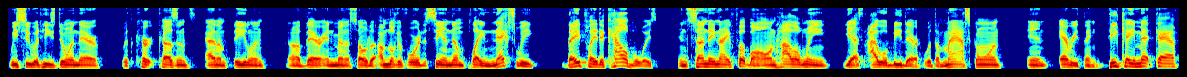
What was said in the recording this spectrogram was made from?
we see what he's doing there with Kirk Cousins, Adam Thielen uh, there in Minnesota. I'm looking forward to seeing them play next week. They play the Cowboys in Sunday Night Football on Halloween. Yes, I will be there with a mask on and everything. DK Metcalf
